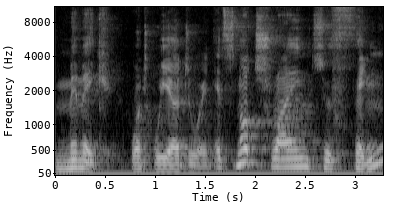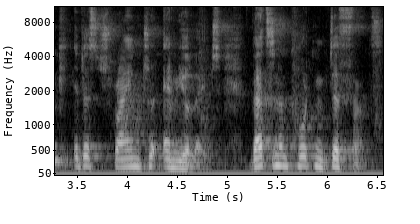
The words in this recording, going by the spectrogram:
mimic what we are doing. It's not trying to think, it is trying to emulate. That's an important difference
